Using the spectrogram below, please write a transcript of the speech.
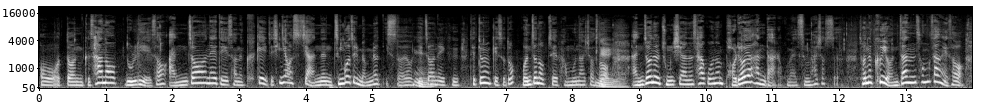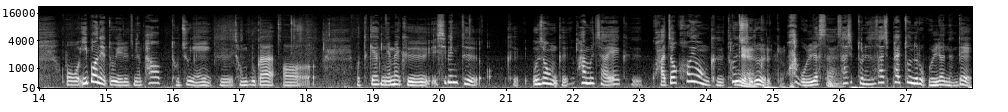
어, 어떤 그 산업 논리에서 안전에 대해서는 크게 이제 신경을 쓰지 않는 증거들이 몇몇 있어요. 음. 예전에 그 대통령께서도 원전 업체에 방문하셔서 예, 예. 안전을 중시하는 사고는 버려야 한다라고 말씀을 하셨어요. 저는 그 연장성상에서 어 이번에도 예를 들면 파업 도중에 그 정부가 어 어떻게 하냐면 그 시멘트 그 운송 그 화물차의 그 과적 허용 그 톤수를 네, 그랬죠. 확 올렸어요. 음. 40톤에서 48톤으로 올렸는데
